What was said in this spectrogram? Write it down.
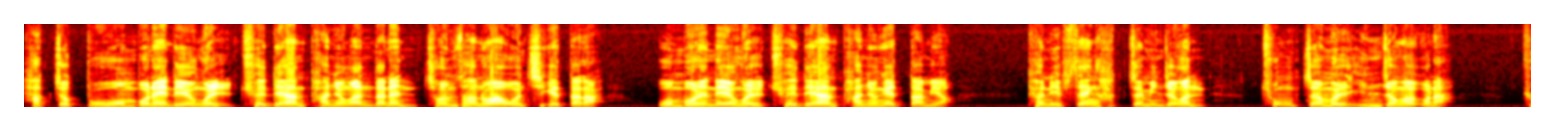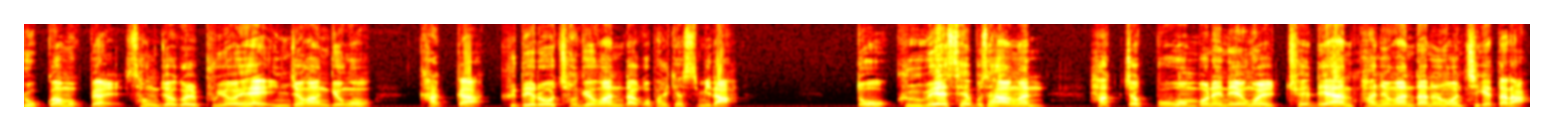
학적부 원본의 내용을 최대한 반영한다는 전산화 원칙에 따라 원본의 내용을 최대한 반영했다며 편입생 학점 인정은 총점을 인정하거나 교과목별 성적을 부여해 인정한 경우 각각 그대로 적용한다고 밝혔습니다. 또 그 외 세부 사항은 학적부 원본의 내용을 최대한 반영한다는 원칙에 따라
